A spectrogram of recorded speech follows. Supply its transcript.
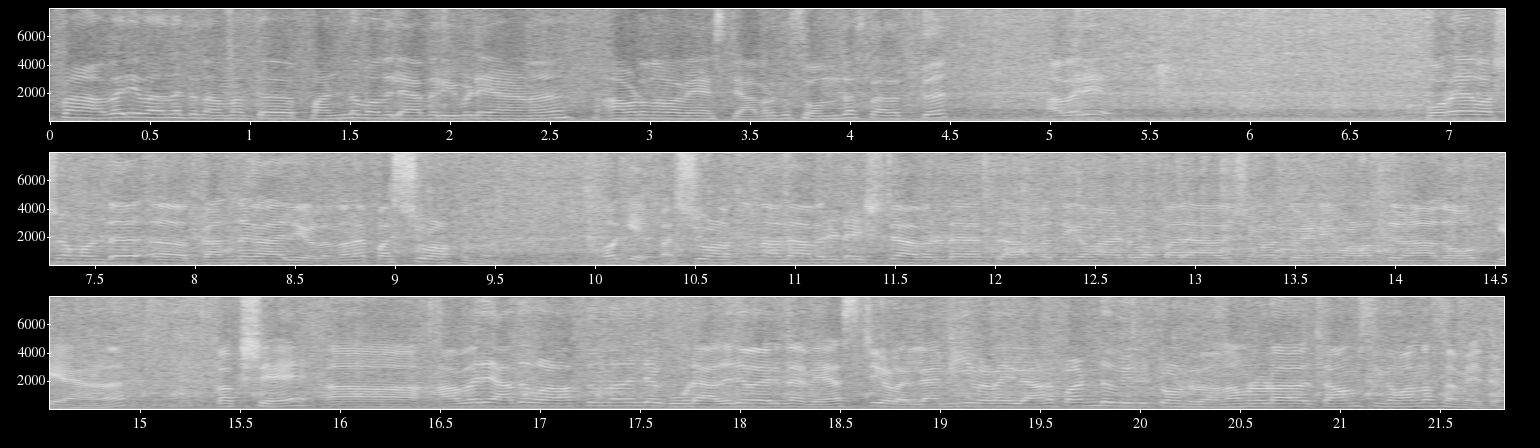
അപ്പോൾ അവർ വന്നിട്ട് നമുക്ക് പണ്ട് മുതലേ അവർ ഇവിടെയാണ് അവിടെ നിന്നുള്ള വേസ്റ്റ് അവർക്ക് സ്വന്തം സ്ഥലത്ത് അവർ കുറേ വർഷം കൊണ്ട് കന്നുകാലികൾ എന്ന് പറഞ്ഞാൽ പശു വളർത്തുന്നുണ്ട് ഓക്കെ പശു വളർത്തുന്നത് അവരുടെ ഇഷ്ടം അവരുടെ സാമ്പത്തികമായിട്ടുള്ള പല ആവശ്യങ്ങൾക്ക് വേണ്ടി വളർത്തുന്നത് അത് ഓക്കെയാണ് പക്ഷേ അവർ അത് വളർത്തുന്നതിന്റെ കൂടെ അതിൽ വരുന്ന വേസ്റ്റുകളെല്ലാം ഈ വിളയിലാണ് പണ്ട് വിട്ടുകൊണ്ടിരുന്നത് നമ്മളിവിടെ താമസിക്കാൻ വന്ന സമയത്ത്.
